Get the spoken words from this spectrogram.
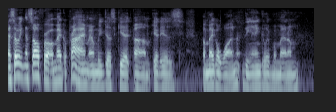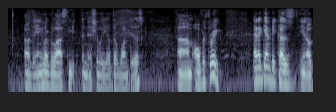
And so we can solve for omega prime, and we just get, um, it is omega 1, the angular momentum uh, the angular velocity initially of the one disk um, over 3. And again, because, you know,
